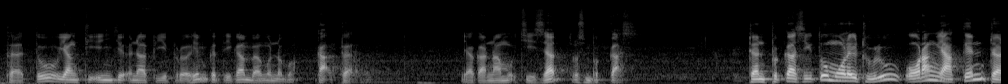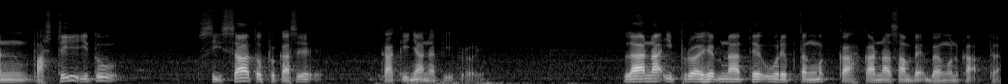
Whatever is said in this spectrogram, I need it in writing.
batu yang diinjak Nabi Ibrahim ketika bangun apa? Ka'bah. Ya karena mukjizat terus bekas dan bekas itu mulai dulu orang yakin dan pasti itu sisa atau bekas kakinya Nabi Ibrahim. Lana Ibrahim nate urip teng Mekah karena sampai bangun Ka'bah.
